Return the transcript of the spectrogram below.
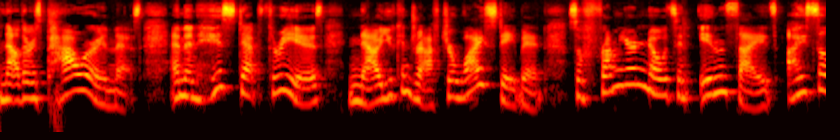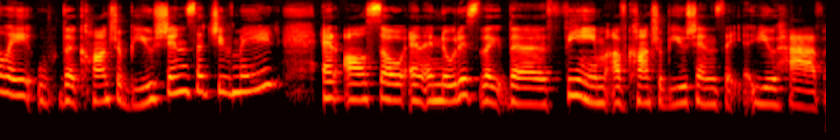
Now there's power in this. And then his step three is now you can draft your why statement. So from your notes and insights, isolate the contributions that you've made and also and, and notice the, the theme of contributions that you have.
